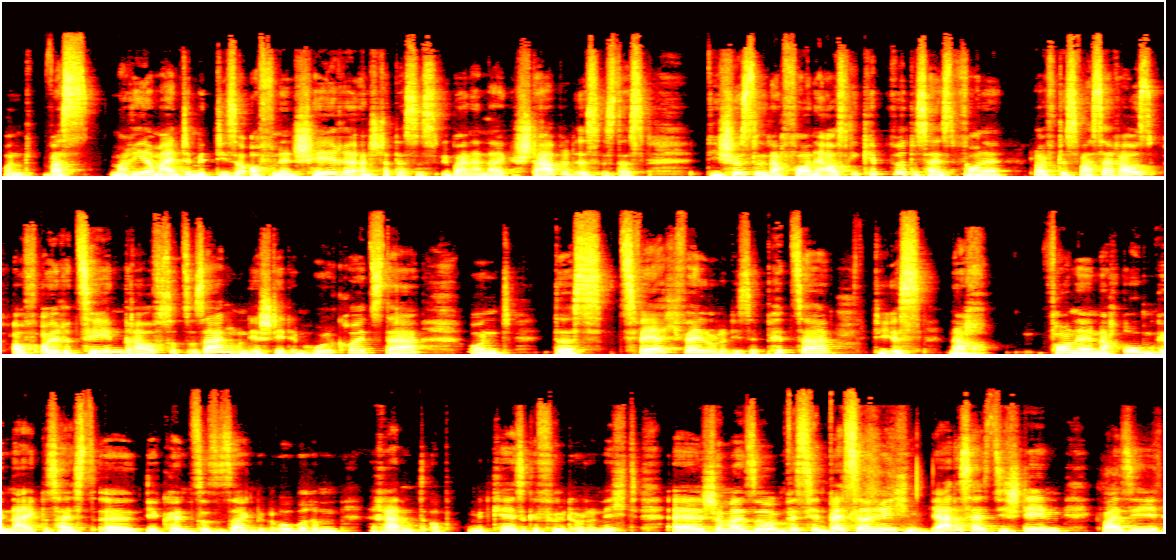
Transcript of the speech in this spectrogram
Und was Maria meinte mit dieser offenen Schere, anstatt dass es übereinander gestapelt ist, ist, dass die Schüssel nach vorne ausgekippt wird. Das heißt, vorne läuft das Wasser raus auf eure Zehen drauf sozusagen und ihr steht im Hohlkreuz da und das Zwerchfell oder diese Pizza, die ist nach vorne nach oben geneigt. Das heißt, äh, ihr könnt sozusagen den oberen Rand, ob mit Käse gefüllt oder nicht, äh, schon mal so ein bisschen besser riechen. Ja, das heißt, die stehen quasi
